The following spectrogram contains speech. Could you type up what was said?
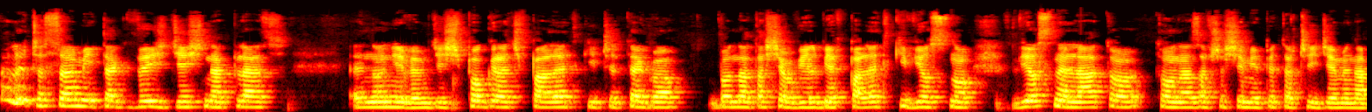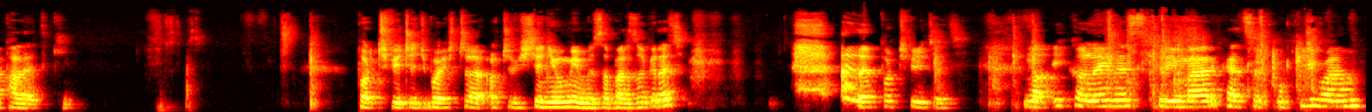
ale czasami tak wyjść gdzieś na plac, no nie wiem, gdzieś pograć w paletki czy tego, bo Natasia uwielbia w paletki wiosną, wiosnę, lato, to ona zawsze się mnie pyta, czy idziemy na paletki. Poćwiczyć, bo jeszcze oczywiście nie umiemy za bardzo grać, ale poćwiczyć. No i kolejne z Primarka, co kupiłam.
